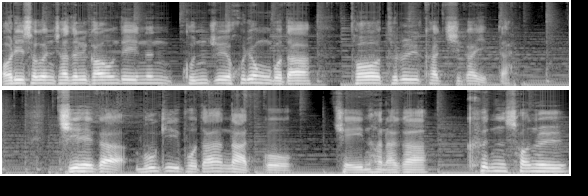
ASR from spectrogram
어리석은 자들 가운데 있는 군주의 호령보다 더 들을 가치가 있다. 지혜가 무기보다 낫고 죄인 하나가 큰 선을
